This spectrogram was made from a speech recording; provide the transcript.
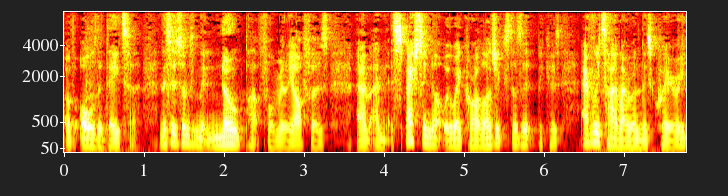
of all the data. And this is something that no platform really offers. Um, and especially not the way Coralogix does it, because every time I run this query,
